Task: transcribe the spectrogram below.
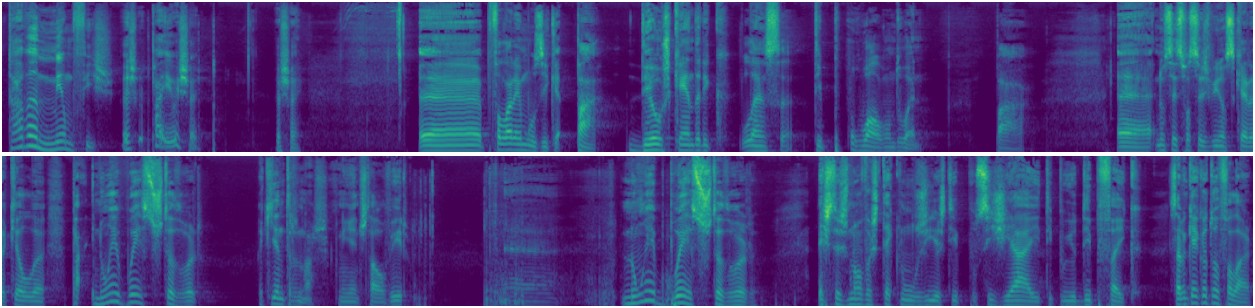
Estava mesmo fixe. Achei, pá, eu achei. Achei. Uh, por falar em música, pá, Deus Kendrick lança tipo o álbum do ano. Pá. Uh, não sei se vocês viram sequer aquele. Pá, não é bem assustador. Aqui entre nós, que ninguém está a ouvir. Uh, não é bem assustador estas novas tecnologias tipo CGI tipo, e o deepfake. Sabem o que é que eu estou a falar?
